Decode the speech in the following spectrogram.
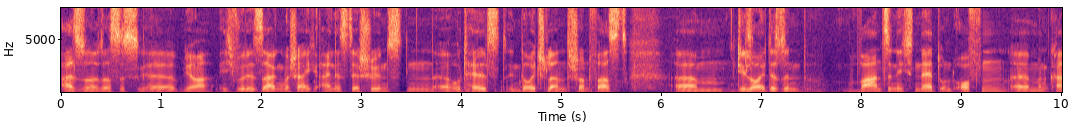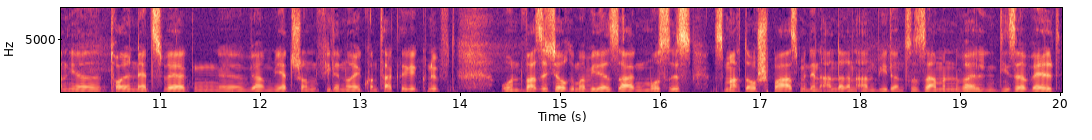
Also das ist, äh, ja, ich würde sagen, wahrscheinlich eines der schönsten äh, Hotels in Deutschland schon fast. Ähm, die Leute sind wahnsinnig nett und offen. Äh, man kann hier toll netzwerken. Äh, wir haben jetzt schon viele neue Kontakte geknüpft. Und was ich auch immer wieder sagen muss, ist, es macht auch Spaß mit den anderen Anbietern zusammen, weil in dieser Welt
